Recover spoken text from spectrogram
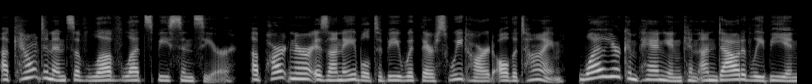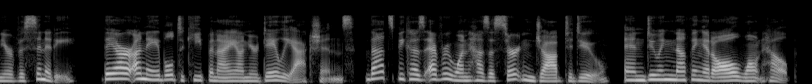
A countenance of love Let's be sincere. A partner is unable to be with their sweetheart all the time. While your companion can undoubtedly be in your vicinity, they are unable to keep an eye on your daily actions. That's because everyone has a certain job to do, and doing nothing at all won't help.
